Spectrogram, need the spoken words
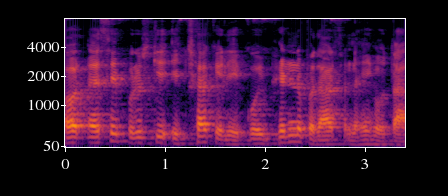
और ऐसे पुरुष की इच्छा के लिए कोई भिन्न पदार्थ नहीं होता।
